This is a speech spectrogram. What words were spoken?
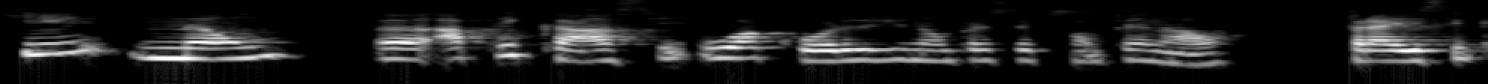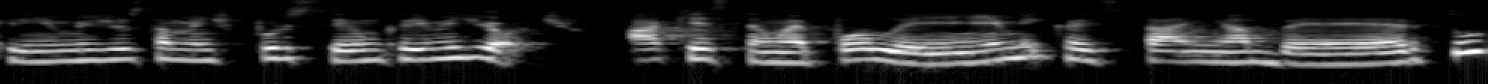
que não uh, aplicasse o acordo de não persecução penal para esse crime, justamente por ser um crime de ódio. A questão é polêmica, está em aberto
